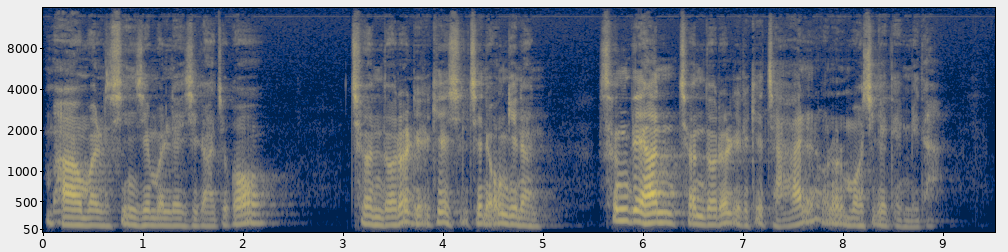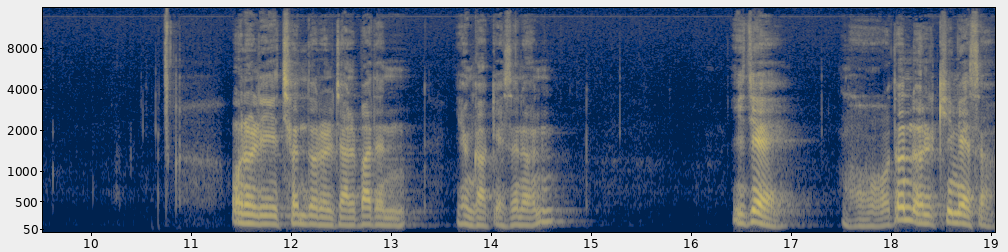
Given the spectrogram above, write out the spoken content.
마음을 신심을 내시 가지고 천도를 이렇게 실천에 옮기는 성대한 천도를 이렇게 잘 오늘 모시게 됩니다. 오늘 이 천도를 잘 받은 영가께서는 이제 모든 얽힘에서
